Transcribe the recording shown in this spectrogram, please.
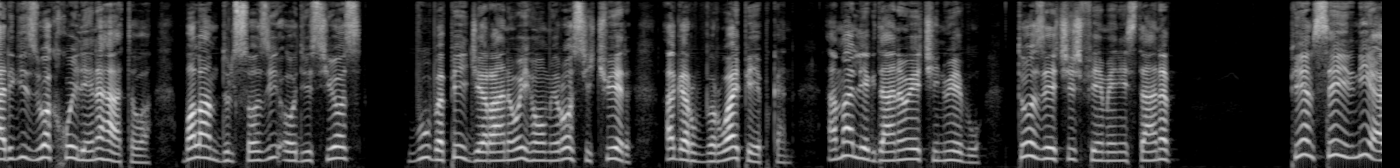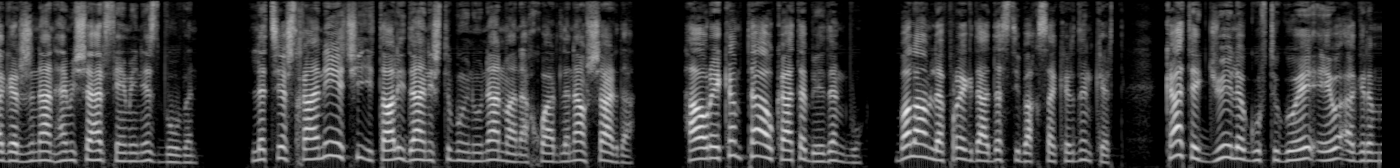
هەرگیز وەک خۆی لێنەهاتەوە بەڵام دلسۆزی ئۆدیسیۆس بوو بەپێی گێڕانەوەی هۆمیرۆسی کوێر ئەگەڕ بڕوای پێ بکەن ئەمە لێکدانەوەیەکی نوێ بوو تۆزێکیش فێمێنیستانە پێم سەیر نییە ئەگەر ژنان هەمیشە هەر فێمینست بووبن. لە چێشتخانەیەکی ئیتاڵی دانیشتبووین و نانمان ئەخوارد لە ناو شاردا. هاوڕێکەم تا ئەو کاتە بێدەنگ بوو، بەڵام لە پڕێکدا دەستی بە قسەکردن کرد. کاتێک گوێی لە گوفتوگۆیەی ئێوە ئەگرم،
